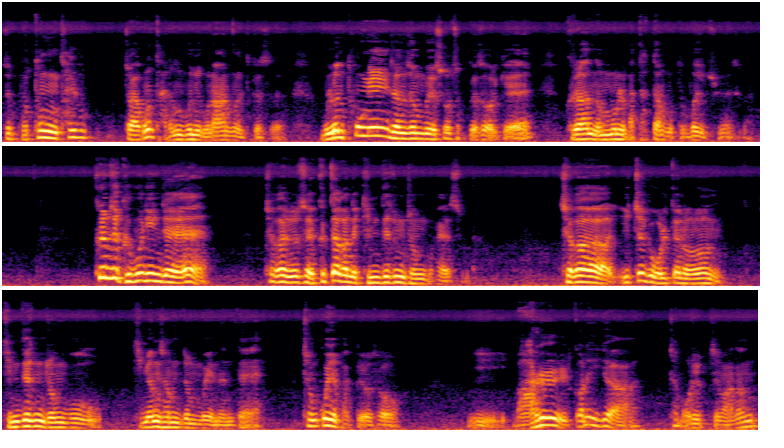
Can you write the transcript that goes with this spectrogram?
저 보통 탈북자하고는 다른 분이구나 하는 걸 느꼈어요. 물론 통일전선부에 소속돼서 이렇게 그러한 업무를 맡았다는 것도 뭐이 중요하지만 그러면서 그분이 이제 제가 요새 그때가 이제 김대중 정부 하였습니다. 제가 이쪽에 올 때는 김대중 정부 김영삼 정부였는데 정권이 바뀌어서 이 말을 꺼내기가 참 어렵지만은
